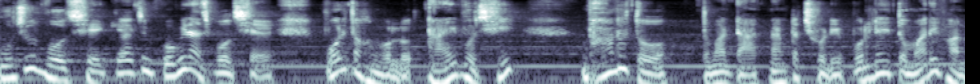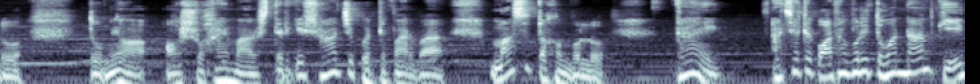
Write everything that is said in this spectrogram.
হুজুর বলছে, কেউ একজন কবিরাজ বলছে। পরে তখন বলল, তাই বুঝি? ভালো তো। তোমার ডাক নামটা ছড়িয়ে পড়লে তোমারই ভালো। তুমি অসহায় মানুষদেরকে সাহায্য করতে পারবা। মাসুদ তখন বলল, তাই? আচ্ছা একটা কথা বলি, তোমার নাম কি?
